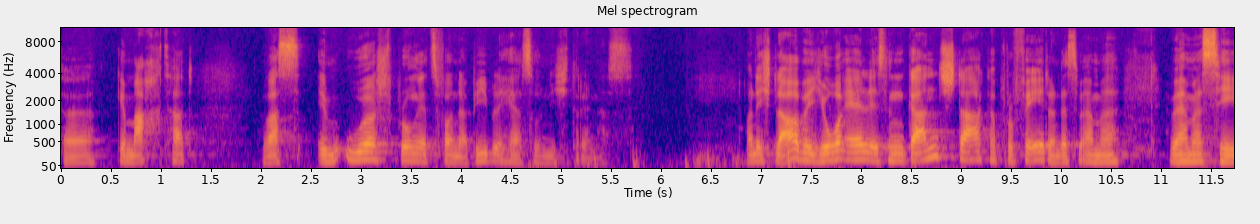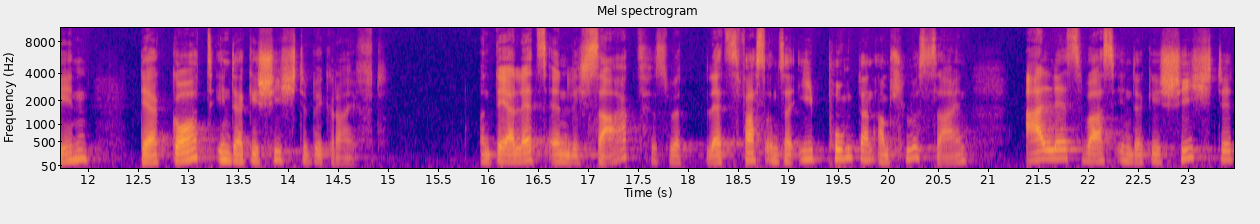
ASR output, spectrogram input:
äh, gemacht hat, was im Ursprung jetzt von der Bibel her so nicht drin ist. Und ich glaube, Joel ist ein ganz starker Prophet und das werden wir, werden wir sehen, der Gott in der Geschichte begreift. Und der letztendlich sagt, das wird fast unser I-Punkt dann am Schluss sein, alles, was in der Geschichte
